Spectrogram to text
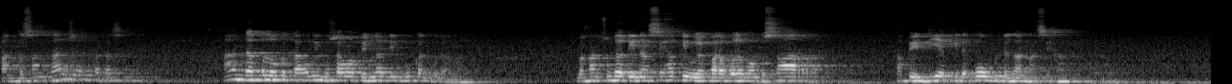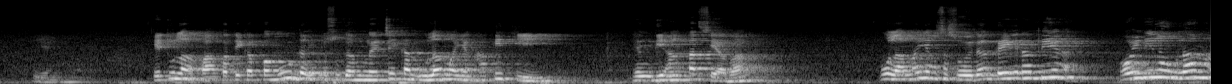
pantesan saja kata saya. Anda perlu ketahui Usama bin Laden bukan ulama. Bahkan sudah dinasihati oleh para ulama besar, tapi dia tidak mau mendengar nasihat. Ya. Itulah Pak, ketika pemuda itu sudah melecehkan ulama yang hakiki, yang diangkat siapa? Ulama yang sesuai dengan keinginan dia. Oh inilah ulama.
